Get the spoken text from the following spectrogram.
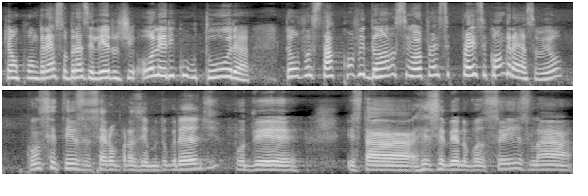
que é um congresso brasileiro de olericultura. Então, eu vou estar convidando o senhor para esse, esse congresso, viu? Com certeza será um prazer muito grande poder estar recebendo vocês lá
